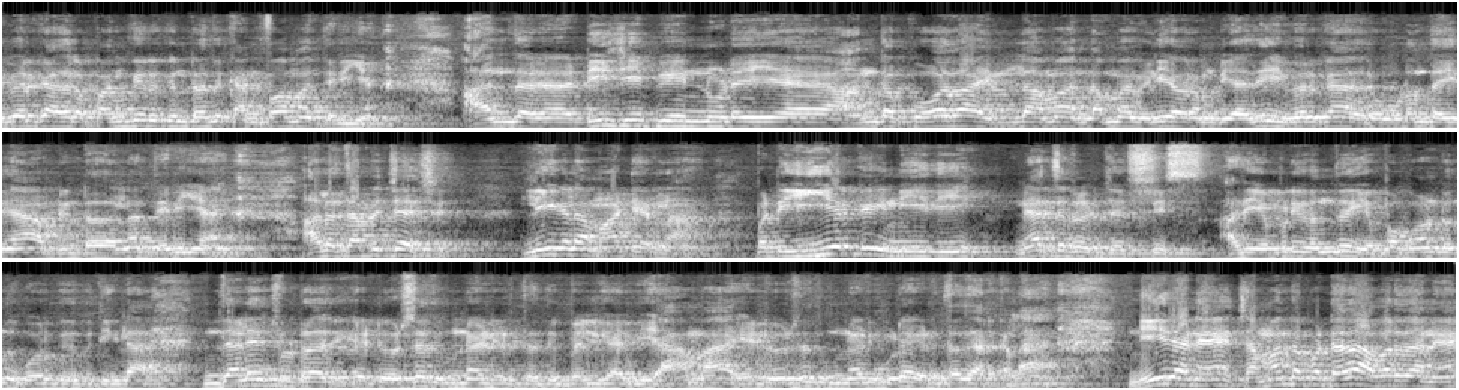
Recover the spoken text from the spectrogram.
இவருக்கு அதில் பங்கு இருக்குன்றது கன்ஃபார்மாக தெரியும். அந்த டிஜிபியினுடைய அந்த கோதா இல்லாமல் அந்த அம்மா வெளியே வர முடியாது இவருக்கும் அதில் உடந்தை தான் அப்படின்றதெல்லாம் தெரியும். அதில் தப்பிச்சாச்சு. லீகலாக மாட்டிடலாம். பட் இயற்கை நீதி நேச்சுரல் ஜஸ்டிஸ் அது எப்படி வந்து எப்போ கொண்டு வந்து கோருக்குது பார்த்தீங்களா இந்தாலே சொல்கிறாரு எட்டு வருஷத்துக்கு முன்னாடி எடுத்தது பெல்காவி. ஆமாம் எட்டு வருஷத்துக்கு முன்னாடி கூட எடுத்ததாக இருக்கலாம். நீ தானே சம்மந்தப்பட்டது அவர் தானே.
